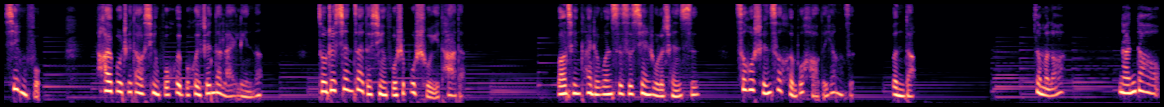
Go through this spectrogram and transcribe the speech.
幸福，他还不知道幸福会不会真的来临呢。总之，现在的幸福是不属于他的。王琴看着温思思陷入了沉思，似乎神色很不好的样子，问道：“怎么了？难道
